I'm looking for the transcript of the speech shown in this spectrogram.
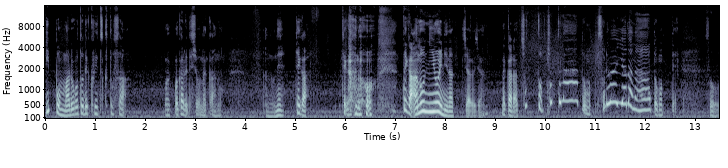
一本丸ごとで食いつくとさわかるでしょ？なんかあのあのね手が手があの 手があの匂いになっちゃうじゃん。だからちょっとちょっとなーと思ってそれは嫌だなーと思って。そ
